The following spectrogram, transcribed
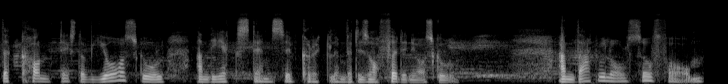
the context of your school and the extensive curriculum that is offered in your school. And that will also form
